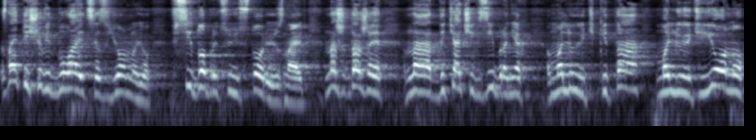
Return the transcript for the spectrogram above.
Знаєте, що відбувається з Йоною? Всі добре цю історію знають. Навіть на дитячих зібраннях малюють кита, малюють Йону,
